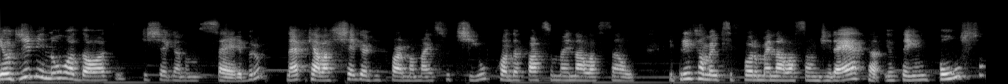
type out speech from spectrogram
eu diminuo a dose que chega no cérebro, né? Porque ela chega de forma mais sutil. Quando eu faço uma inalação, e principalmente se for uma inalação direta, eu tenho um pulso,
